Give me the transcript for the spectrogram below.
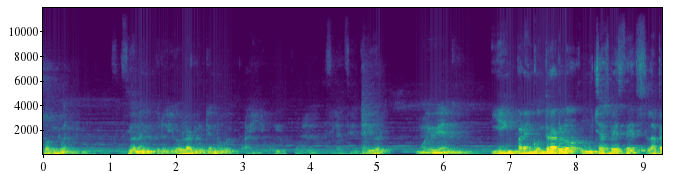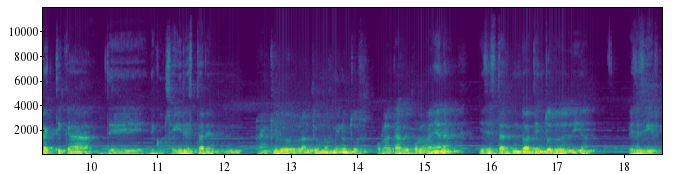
son, bueno, funcionan, pero yo realmente no voy por ahí, yo voy por el silencio interior. Muy bien. Y para encontrarlo, muchas veces la práctica de, conseguir estar en, tranquilo durante unos minutos por la tarde o por la mañana es estar atento todo el día. Es decir,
